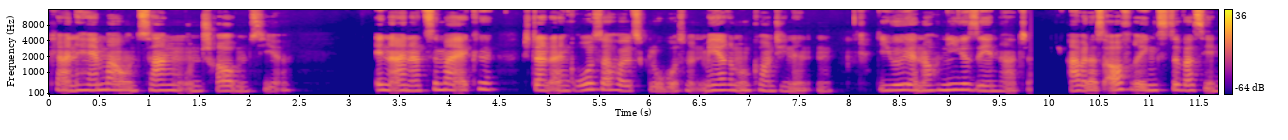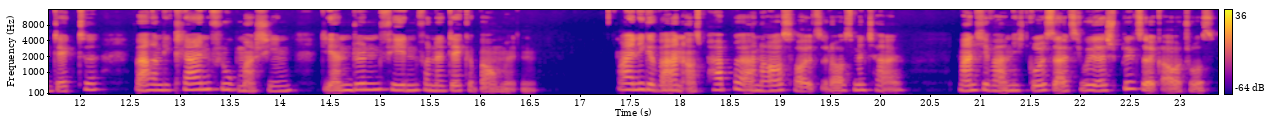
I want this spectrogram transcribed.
kleine Hämmer und Zangen und Schraubenzieher. In einer Zimmerecke stand ein großer Holzglobus mit Meeren und Kontinenten, die Julia noch nie gesehen hatte. Aber das Aufregendste, was sie entdeckte, waren die kleinen Flugmaschinen, die an dünnen Fäden von der Decke baumelten. Einige waren aus Pappe, andere aus Holz oder aus Metall. Manche waren nicht größer als Julias Spielzeugautos,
